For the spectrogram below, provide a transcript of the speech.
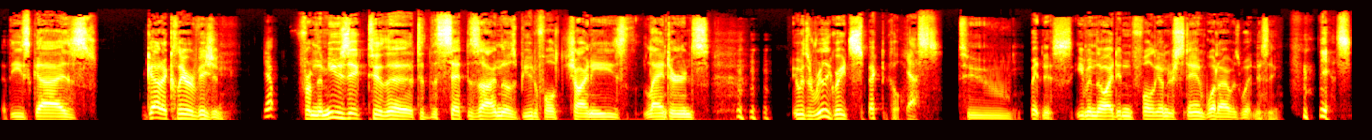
that these guys got a clear vision. Yep. From the music to the to the set design, those beautiful Chinese lanterns. it was a really great spectacle Yes. To witness, even though I didn't fully understand what I was witnessing. Yes.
